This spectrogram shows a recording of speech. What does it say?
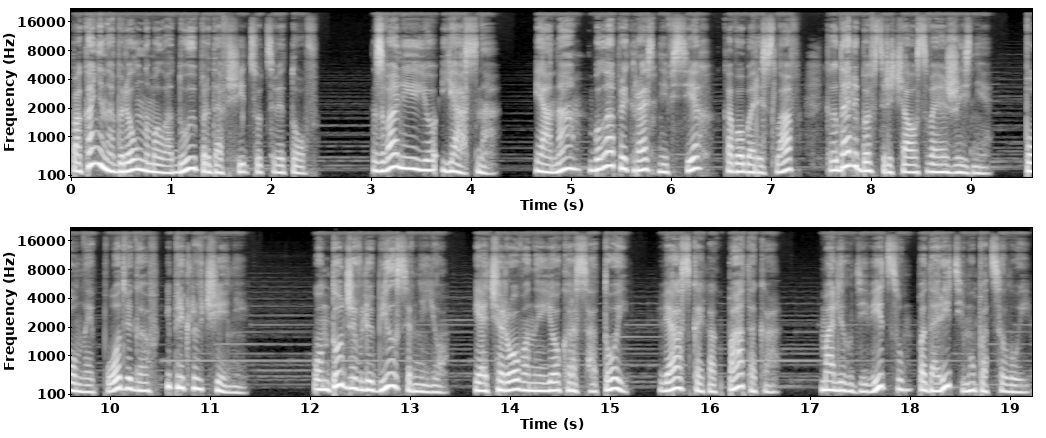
пока не набрел на молодую продавщицу цветов. Звали ее Ясна, и она была прекрасней всех, кого Борислав когда-либо встречал в своей жизни, полной подвигов и приключений. Он тут же влюбился в нее и, очарованный ее красотой, вязкой как патока, молил девицу подарить ему поцелуй.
